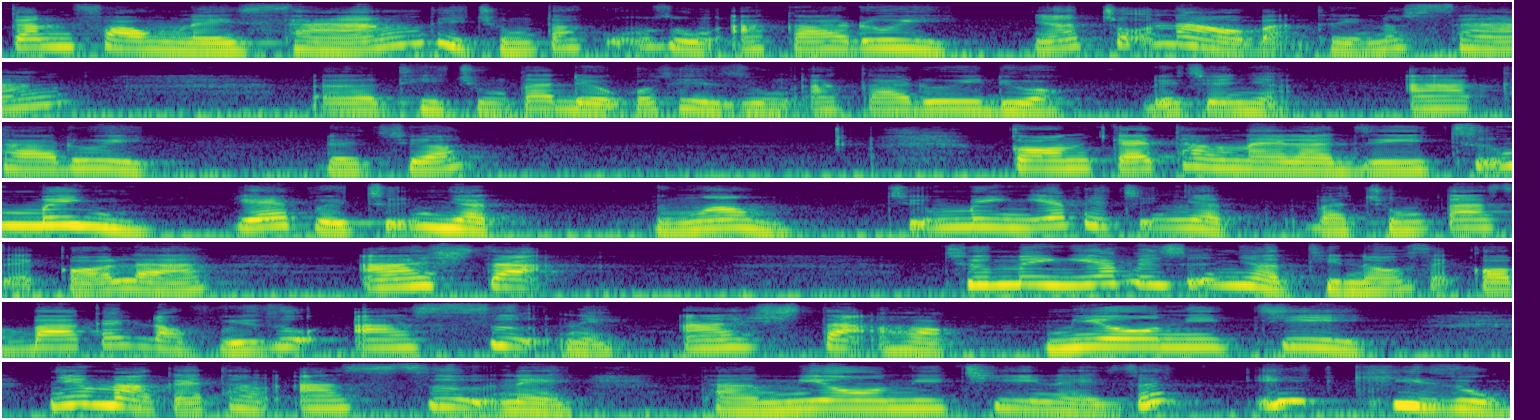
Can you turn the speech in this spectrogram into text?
căn phòng này sáng thì chúng ta cũng dùng akarui nhá. Chỗ nào bạn thấy nó sáng ờ, thì chúng ta đều có thể dùng akarui được. Được chưa nhỉ? Akarui, được chưa? Còn cái thằng này là gì? Chữ minh, ghép với chữ nhật, đúng không? Chữ minh ghép với chữ nhật và chúng ta sẽ có là ashita Chữ minh ghép với chữ nhật thì nó sẽ có ba cách đọc ví dụ a sự này, ashita hoặc mionichi. Nhưng mà cái thằng a sự này, thằng mionichi này rất ít khi dùng.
